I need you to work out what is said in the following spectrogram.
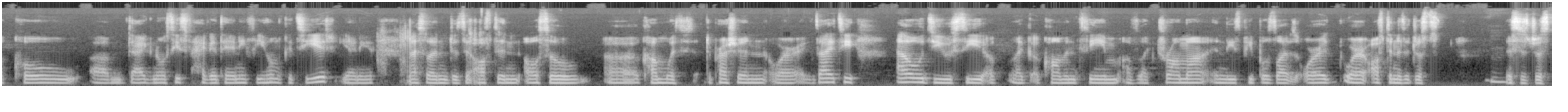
a co um, diagnosis في حاجة تاني فيهم كتير يعني مثلا does it often also uh, come with depression or anxiety or do you see a, like a common theme of like trauma in these people's lives or or often is it just this is just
